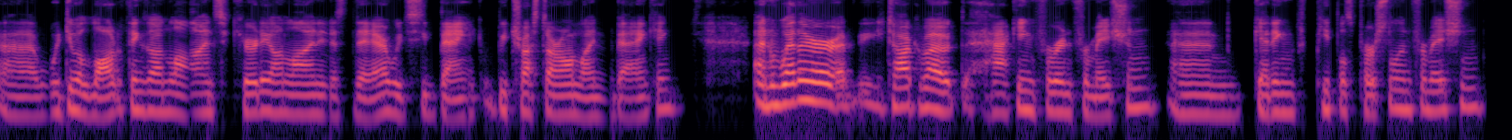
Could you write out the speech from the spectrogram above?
Uh, we do a lot of things online. Security online is there. We see bank. We trust our online banking. And whether you talk about hacking for information and getting people's personal information,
